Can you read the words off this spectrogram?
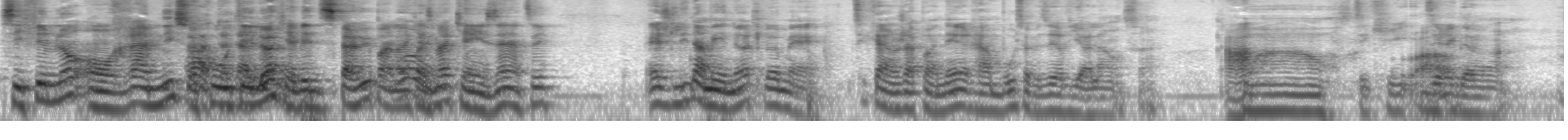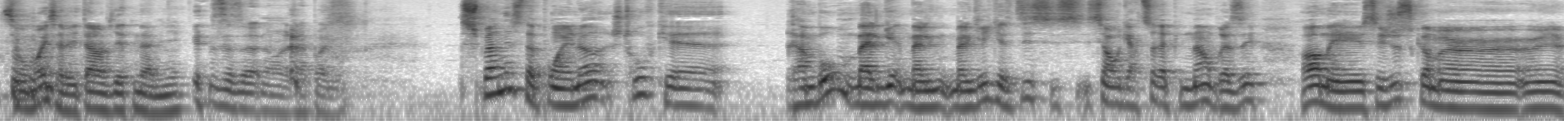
ces films-là ont ramené ce Ah, côté-là qui avait disparu pendant Ouais. quasiment 15 ans, tu sais. eh, je lis dans mes notes, là, mais Tu sais, quand en japonais, Rambo, ça veut dire violence. hein. Ah, Wow. C'est écrit Wow. direct devant. si au moins ça avait été en vietnamien. c'est ça, non, en japonais. Si je prenais ce point-là, je trouve que Rambo, malgré, mal- malgré que si, si- si on regarde ça rapidement, on pourrait se dire Ah, mais c'est juste comme un, un,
